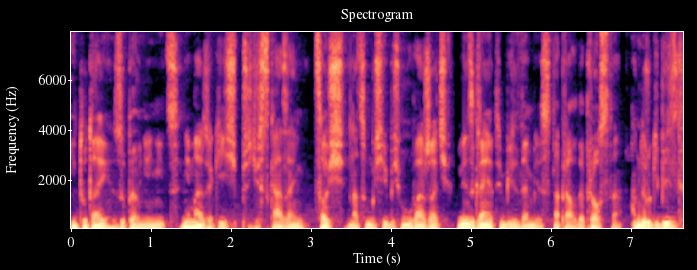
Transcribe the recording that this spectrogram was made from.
I tutaj zupełnie nic. Nie ma jakichś przeciwwskazań, coś na co musielibyśmy uważać, więc granie tym buildem jest naprawdę proste. Drugi build,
